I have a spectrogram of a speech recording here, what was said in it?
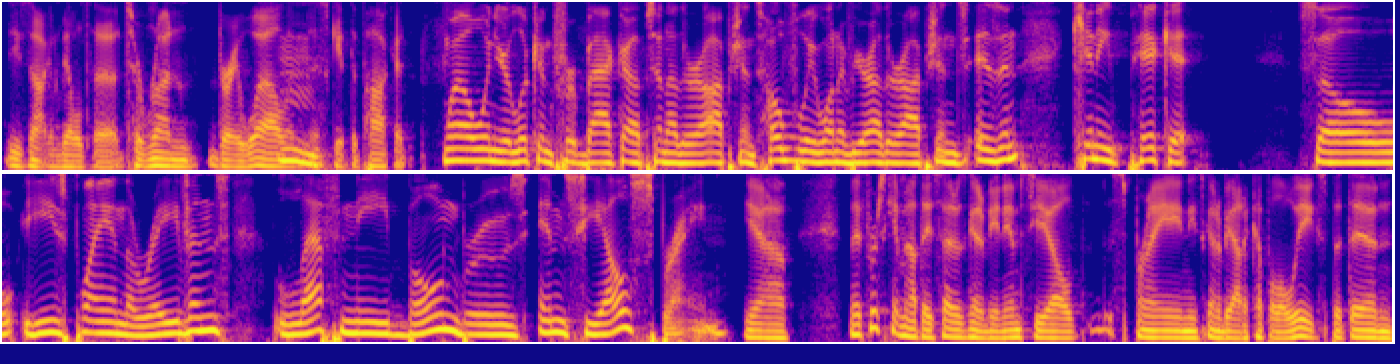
he's not going to be able to to run very well mm. and hmm. escape the pocket. Well, when you're looking for backups and other options, hopefully one of your other options isn't Kenny Pickett So he's playing the Ravens. Left knee bone bruise, MCL sprain. Yeah. When they first came out, they said it was going to be an MCL sprain. He's going to be out a couple of weeks, but then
